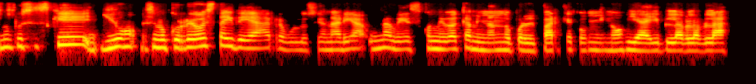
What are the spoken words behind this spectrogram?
no, pues es que yo, se me ocurrió esta idea revolucionaria una vez cuando iba caminando por el parque con mi novia y bla, bla, bla.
